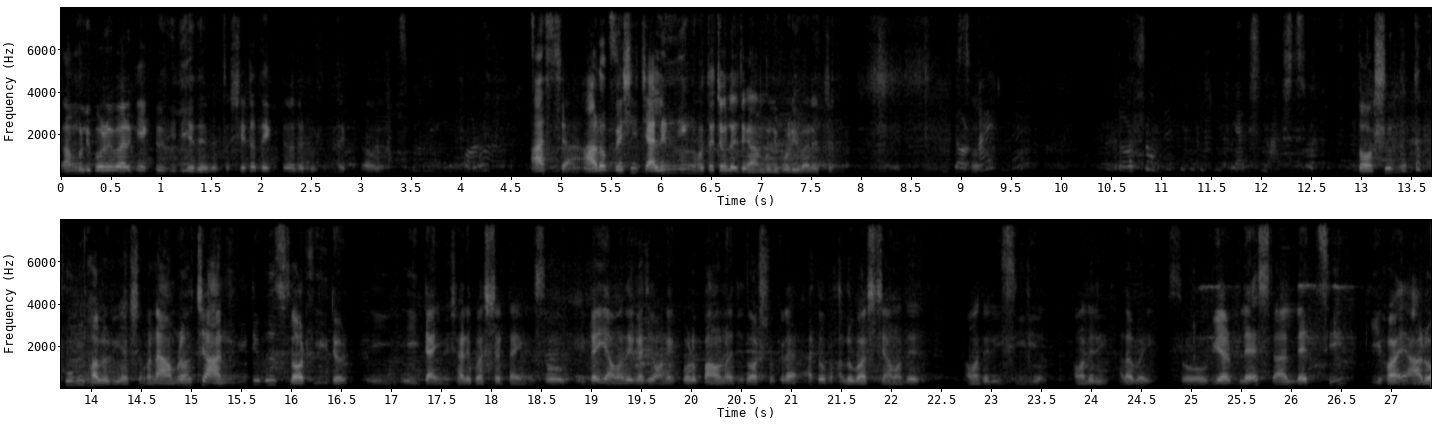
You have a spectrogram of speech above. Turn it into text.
গাঙ্গুলি পরিবারকে একটু হিলিয়ে দেবে, তো সেটা দেখতে হলে কুসুম দেখতে হবে। আচ্ছা আরও বেশি চ্যালেঞ্জিং হতে চলেছে গাঙ্গুলি পরিবারের জন্য। দর্শকদের তো খুবই ভালো রিয়াকশন মানে আমরা হচ্ছে আনবিটেবল স্লট লিডার এই এই টাইমে সাড়ে পাঁচটার টাইমে সো এটাই আমাদের কাছে অনেক বড় পাওনা যে দর্শকরা এত ভালোবাসছে আমাদের আমাদের এই সিরিয়াল আমাদের এই ধারাবাহিক। সো উই আর ব্লেসড আর লেট সি কি হয়? আরও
